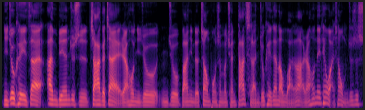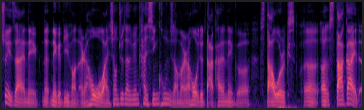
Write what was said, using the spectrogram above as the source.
你就可以在岸边就是扎个寨，然后你就你就把你的帐篷什么全搭起来，你就可以在那玩了。然后那天晚上我们就是睡在那那那个地方的，然后我晚上就在那边看星空，你知道吗？然后我就打开了那个 Starworks，呃呃 Star Guide，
